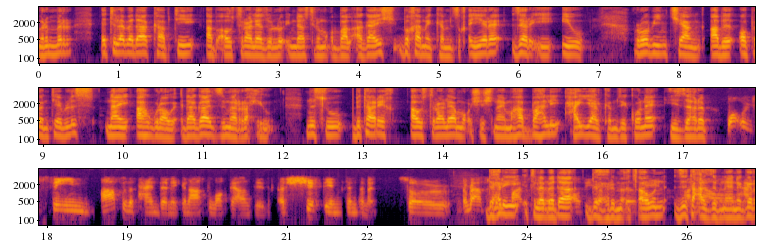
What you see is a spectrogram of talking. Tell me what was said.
ምርምር እቲ ለበዳ ካብቲ ኣብ ኣውስትራልያ ዘሎ ኢንዳስትሪ ምቕባል ኣጋይሽ ብኸመይ ከም ዝቐየረ ዘርኢ እዩ። ሮቢን ቺያንግ ኣብ ኦፐን ቴብልስ ናይ ኣህጉራዊ ዕዳጋ ዝመርሕ እዩ። ንሱ ብታሪኽ ኣውስትራልያ መቑሽሽ ናይ ምሃብ ባህሊ ሓያል ከም ዘይኮነ ይዛረብ። ድሕሪ እቲ ለበዳ ድሕሪ ምዕፃውን ዝተዓዘብናዮ ነገር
